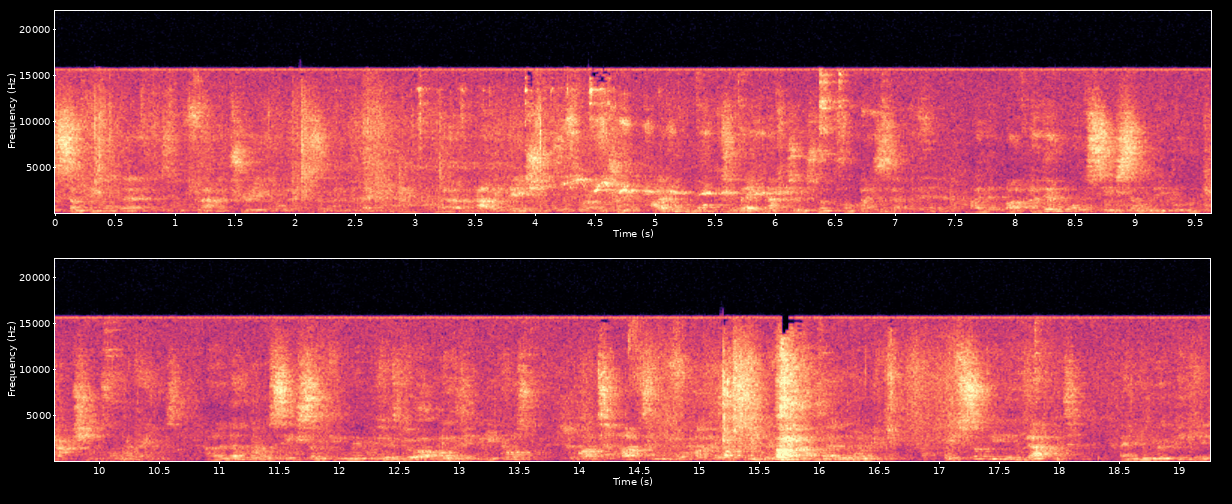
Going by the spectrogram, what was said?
something on there inflammatory or something making um, allegations that were untrue. I would want to make that judgment for myself. I don't want to see somebody putting captions on things, and I don't want to see something repeated repeated, because I'll, t- I'll tell you what, I've seen something, the one If somebody did that and you repeated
